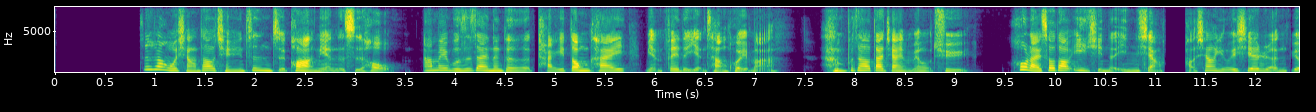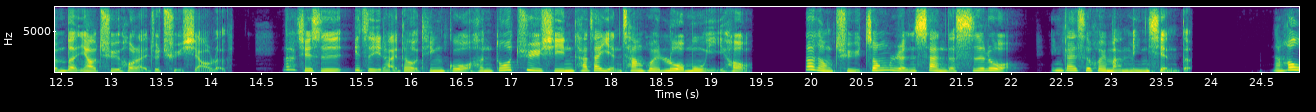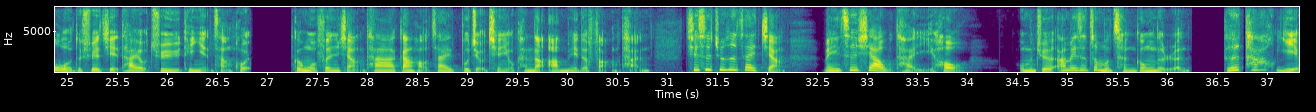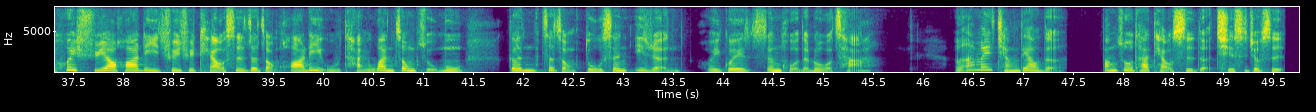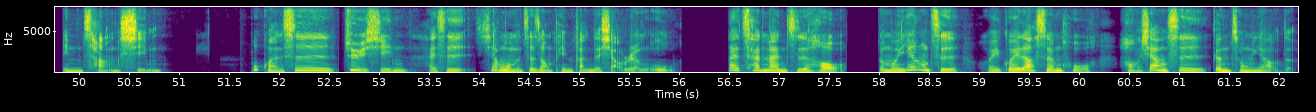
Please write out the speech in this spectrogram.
这让我想到前一阵子跨年的时候，阿妹不是在那个台东开免费的演唱会吗？不知道大家有没有去？后来受到疫情的影响。好像有一些人原本要去，后来就取消了。那其实一直以来都有听过很多巨星，他在演唱会落幕以后，那种曲终人散的失落，应该是会蛮明显的。然后我的学姐她有去听演唱会，跟我分享，她刚好在不久前有看到阿妹的访谈，其实就是在讲每一次下舞台以后，我们觉得阿妹是这么成功的人。可是他也会需要花力气去调试这种华丽舞台、万众瞩目，跟这种独身一人回归生活的落差。而阿妹强调的，帮助他调试的，其实就是平常心。不管是巨星，还是像我们这种平凡的小人物，在灿烂之后，怎么样子回归到生活，好像是更重要的。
